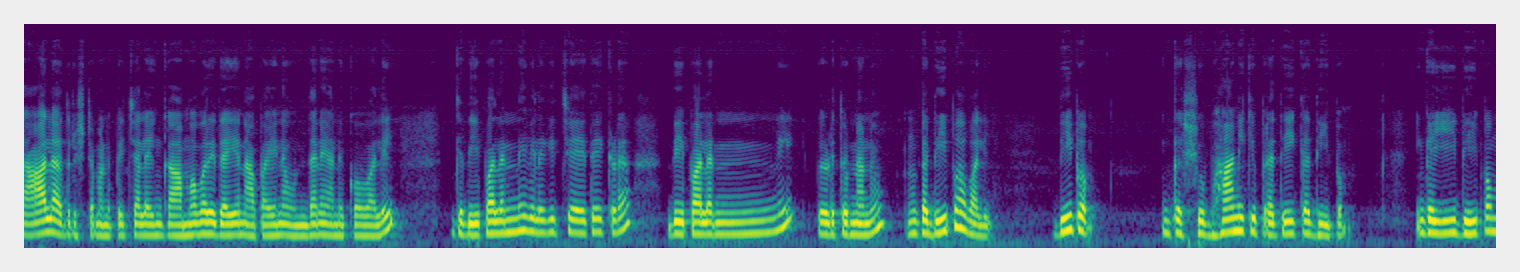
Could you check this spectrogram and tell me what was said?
చాలా అదృష్టం అనిపించాలి. ఇంకా అమ్మవారి దయ నా పైన ఉందని అనుకోవాలి. ఇంకా దీపాలన్నీ వెలిగించి అయితే ఇక్కడ దీపాలన్నీ పెడుతున్నాను. ఇంకా దీపావళి దీపం ఇంకా శుభానికి ప్రతీక దీపం. ఇంకా ఈ దీపం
